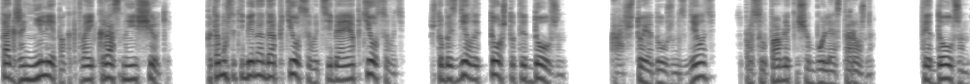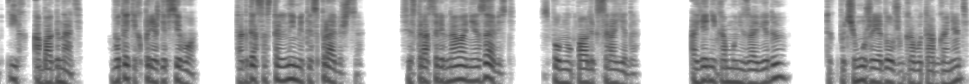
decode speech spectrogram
так же нелепа, как твои красные щеки. Потому что тебе надо обтесывать себя и обтесывать, чтобы сделать то, что ты должен. А что я должен сделать? Спросил Павлик еще более осторожно. Ты должен их обогнать. Вот этих прежде всего. Тогда с остальными ты справишься. Сестра соревнования — зависть, — вспомнил Павлик Сыроеда. А я никому не завидую, так почему же я должен кого-то обгонять?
